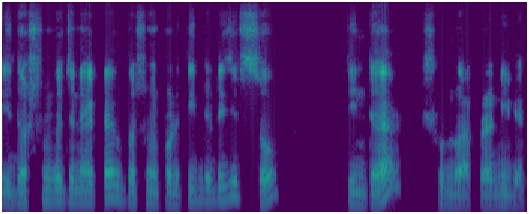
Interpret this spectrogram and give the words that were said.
এই দশমিকের জন্য একটা, দশমিকের পরে তিনটা ডিজিট সো তিনটা শূন্য আপনারা নেবেন।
